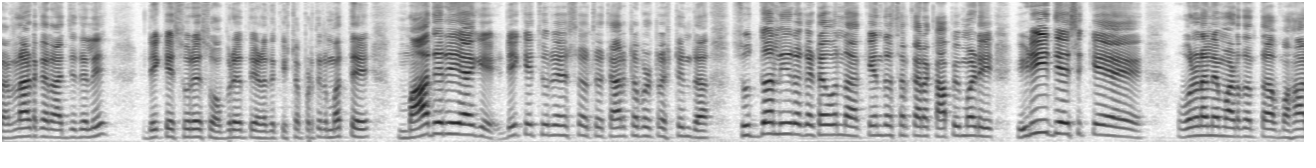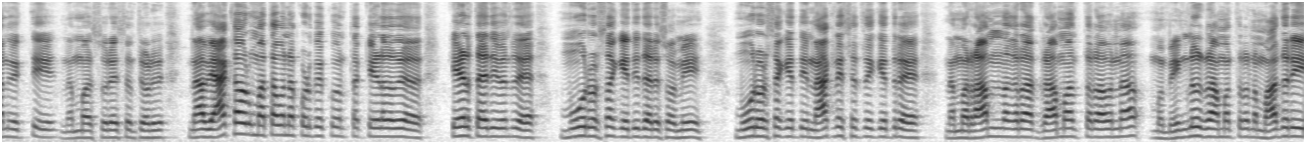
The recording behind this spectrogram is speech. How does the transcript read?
ಕರ್ನಾಟಕ ರಾಜ್ಯದಲ್ಲಿ ಡಿ ಕೆ ಸುರೇಶ್ ಒಬ್ಬರೇ ಅಂತ ಹೇಳೋದಕ್ಕೆ ಇಷ್ಟಪಡ್ತೀನಿ. ಮತ್ತು ಮಾದರಿಯಾಗಿ ಡಿ ಕೆ ಸುರೇಶ್ ಚಾರಿಟಬಲ್ ಟ್ರಸ್ಟಿಂದ ಶುದ್ಧ ನೀರ ಘಟವನ್ನು ಕೇಂದ್ರ ಸರ್ಕಾರ ಕಾಪಿ ಮಾಡಿ ಇಡೀ ದೇಶಕ್ಕೆ ವರ್ಣನೆ ಮಾಡಿದಂಥ ಮಹಾನ್ ವ್ಯಕ್ತಿ ನಮ್ಮ ಸುರೇಶ್ ಅಂತ ಹೇಳಿದ್ರೆ. ನಾವು ಯಾಕೆ ಅವ್ರಿಗೆ ಮತವನ್ನು ಕೊಡಬೇಕು ಅಂತ ಕೇಳೋದು, ಕೇಳ್ತಾ ಇದ್ದೀವಿ ಅಂದರೆ ಮೂರು ವರ್ಷ ಗೆದ್ದಿದ್ದಾರೆ ಸ್ವಾಮಿ. ಮೂರು ವರ್ಷ ಗೆದ್ದು ನಾಲ್ಕನೇ ಸತಿ ಗೆದ್ದರೆ ನಮ್ಮ ರಾಮನಗರ ಗ್ರಾಮಾಂತರವನ್ನು, ಬೆಂಗಳೂರು ಗ್ರಾಮಾಂತರವನ್ನು ಮಾದರಿ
